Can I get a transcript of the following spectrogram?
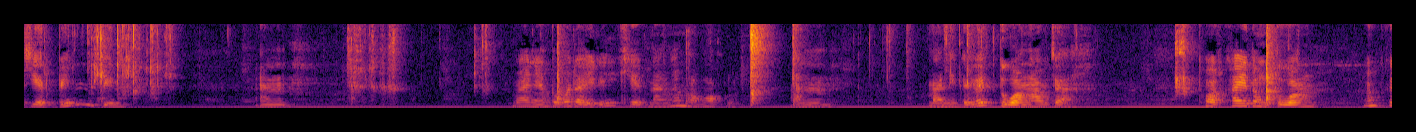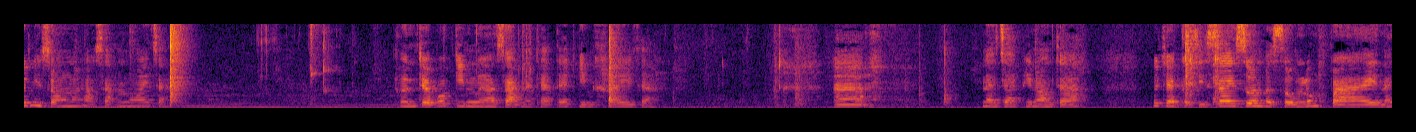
เครียดเป็นเป็นอันว่าหยังก็ว่าใดด้เครียดหนังงำลองงอกเลยอันมานี่ก็เลยตวงเอาจ้ะทอดไข่ตรงตวงอื้อขึ้นมีสองน้อยเอาสามน้อยจ้ะเพิ่นจะบ่กินเนื้อสัตว์นะจ๊ะแต่กินไข่จ้ะอ่านะจ๊ะพี่น้องจ๊ะ ผู้จัดกะสิใส่ส่วนผสมลงไปนะ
